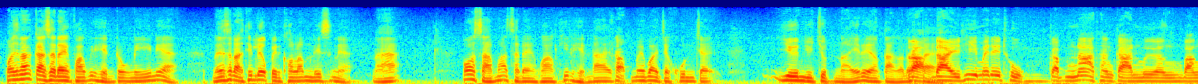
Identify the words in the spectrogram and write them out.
เพราะฉะนั้นการแสดงความคิดเห็นตรงนี้เนี่ย ในลักษณะที่เลือกเป็นคอลัมนิสต์เนี่ยนะฮะก็สามารถแสดงความคิดเห็นได้ครับไม่ว่าจะคุณจะยืนอยู่จุดไหนอะไรต่างๆก็ตแล้ราวบแต่ใดที่ไม่ได้ถูกกับหน้าจทางการเมืองบัง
